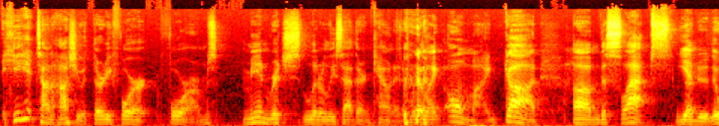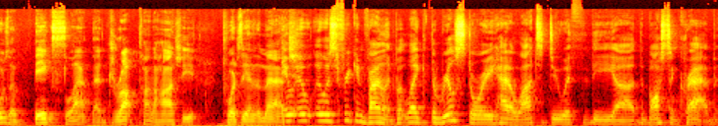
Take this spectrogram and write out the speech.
he hit Tanahashi with 34 forearms. Me and Rich literally sat there and counted. And we are like, "Oh my god!" Um, the slaps. Yeah, dude, there was a big slap that dropped Tanahashi towards the end of the match. It, it, it was freaking violent, but like the real story had a lot to do with the uh, the Boston Crab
